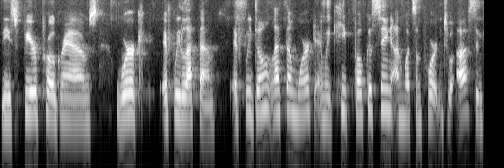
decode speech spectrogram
these fear programs work if we let them if we don't let them work and we keep focusing on what's important to us and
